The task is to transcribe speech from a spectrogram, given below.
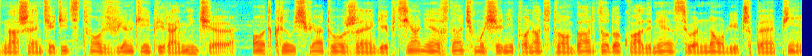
Nasze dziedzictwo w Wielkiej Piramidzie odkrył światu, że Egipcjanie znać musieli ponadto bardzo dokładnie słynną liczbę pi.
